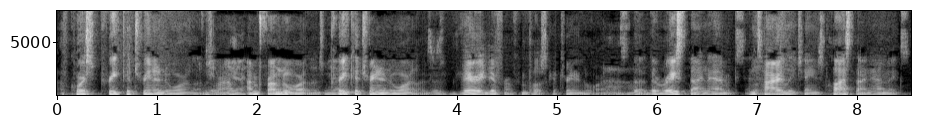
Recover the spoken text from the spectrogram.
of course, pre-Katrina New Orleans, where I'm, yeah. I'm from New Orleans. Pre-Katrina New Orleans is very different from post-Katrina New Orleans. The the race dynamics entirely changed, class dynamics,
